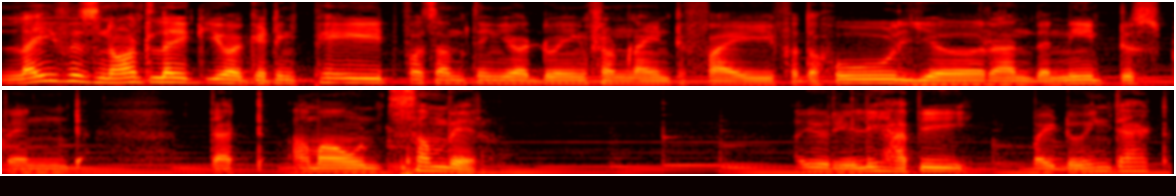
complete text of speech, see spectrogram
Life is not like you are getting paid for something you are doing from 9 to 5 for the whole year and the need to spend that amount somewhere. Are you really happy by doing that?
